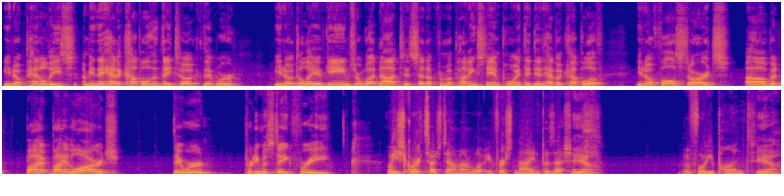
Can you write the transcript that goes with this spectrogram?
you know, penalties. I mean, they had a couple that they took that were, you know, delay of games or whatnot to set up from a punting standpoint. They did have a couple of, you know, false starts, uh, but by by and large, they were pretty mistake free. I mean, you scored a touchdown on what your first nine possessions. Yeah, Before you punt. yeah.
